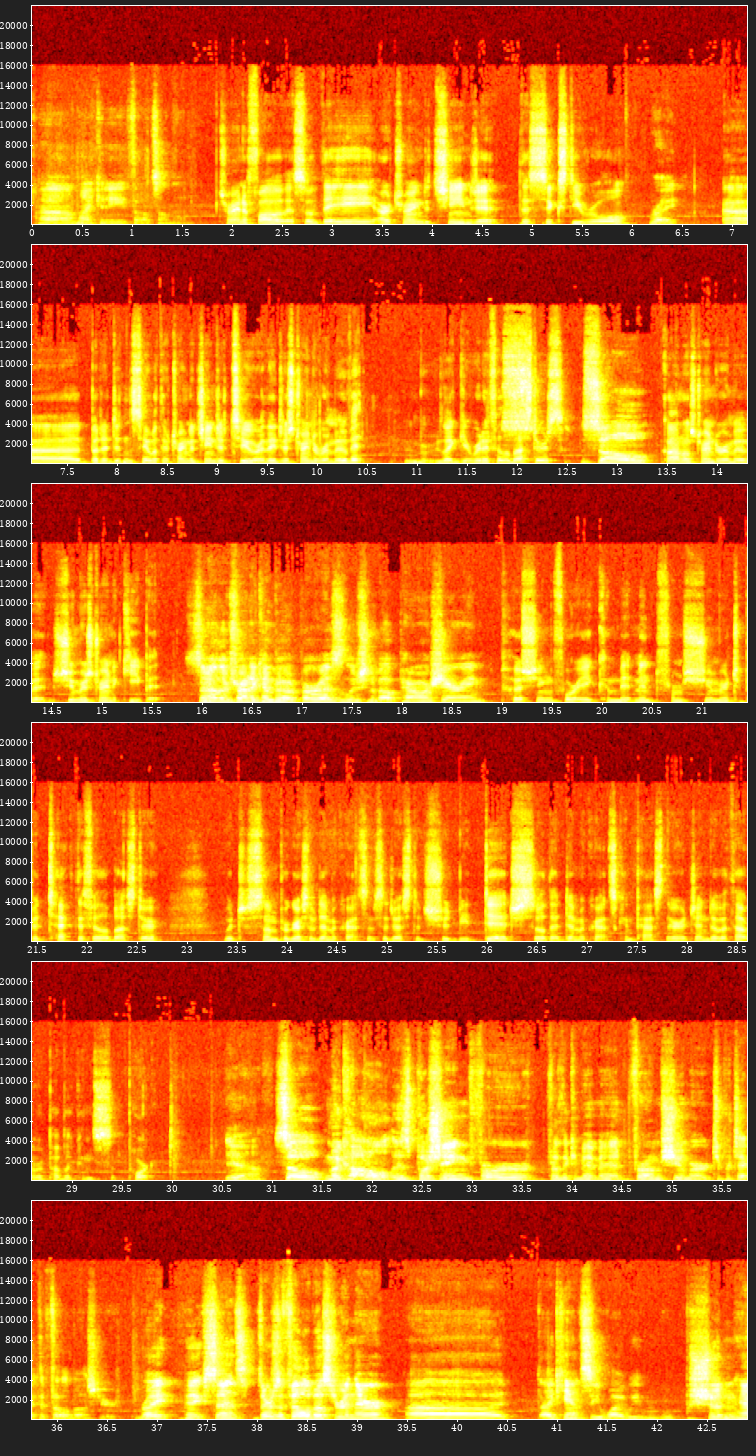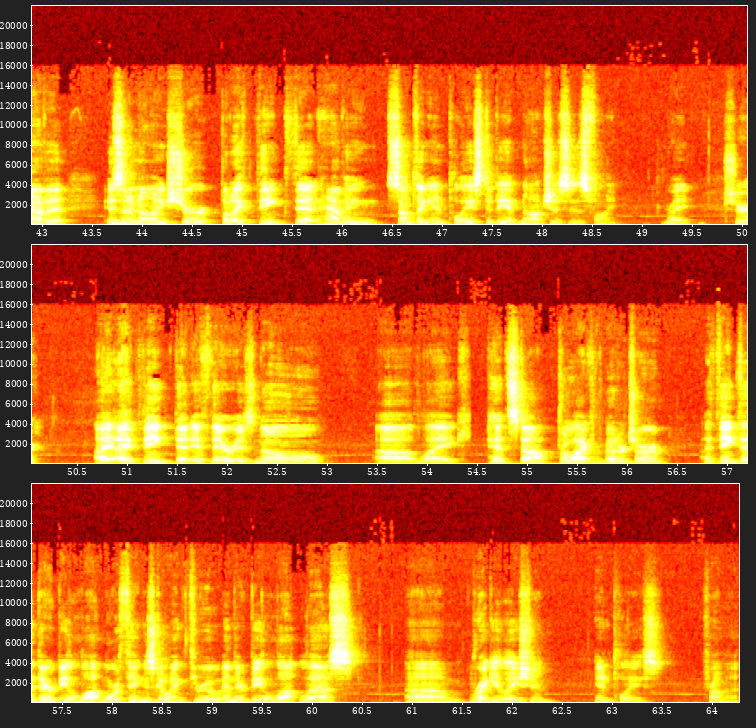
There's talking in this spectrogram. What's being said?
Uh, Mike, any thoughts on that? Trying to follow this. So they are trying to change it, the 60 rule, Right. uh, but it didn't say what they're trying to change it to. Are they just trying to remove it? Like get rid of filibusters? So, Connell's trying to remove it. Schumer's trying to keep it. so now they're trying to come to a, a resolution about power sharing. Pushing for a commitment from Schumer to protect the filibuster, which some progressive Democrats have suggested should be ditched so that Democrats can pass their agenda without Republican support. Yeah. So McConnell is pushing for for the commitment from Schumer to protect the filibuster. Right? Makes sense. If there's a filibuster in there. Uh, I can't see why we shouldn't have it. Is it annoying? Sure, but I think that having something in place to be obnoxious is fine. Right. Sure. I, I think that if there is no uh, like pit stop for lack of a better term, I think that there'd be a lot more things going through and there'd be a lot less um, regulation in place from it,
